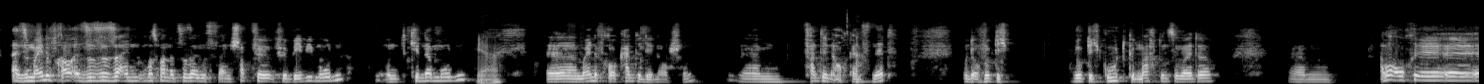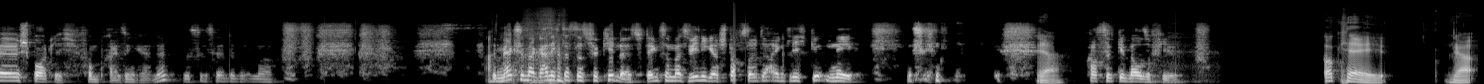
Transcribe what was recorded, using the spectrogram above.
Also meine Frau, also es ist ein, muss man dazu sagen, es ist ein Shop für, für Babymoden und Kindermoden. Ja. Äh, meine Frau kannte den auch schon. Ähm, fand den auch ganz nett und auch wirklich, wirklich gut gemacht und so weiter. Ähm, aber auch äh, äh, sportlich vom Pricing her, ne? Das ist ja dann immer. Du merkst immer gar nicht, dass das für Kinder ist. Du denkst immer, es weniger Stoff sollte eigentlich. Nee. ja. Kostet genauso viel. Okay. Ja.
